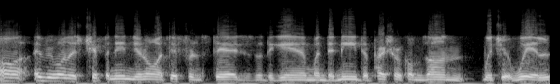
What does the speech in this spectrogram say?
Oh, everyone is chipping in, you know, at different stages of the game. When the need, the pressure comes on, which it will.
